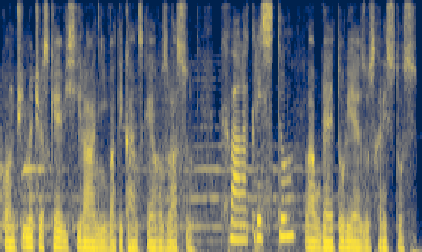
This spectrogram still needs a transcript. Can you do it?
Končíme české vysílání vatikánského rozhlasu. Chvála Kristu. Laudetur Jezus Christus.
